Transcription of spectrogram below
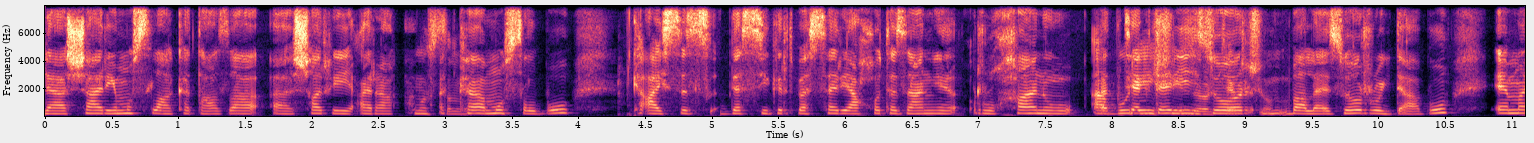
لە شاری مووسڵا کە تازە شەڕی عێراق کە مووسڵ بوو کە ئایسس دەستی گرت بە سەر یا خۆتەزانی ڕوخان و ئەبووری زۆر بەڵێ زۆر ڕوویدا بوو ئێمە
